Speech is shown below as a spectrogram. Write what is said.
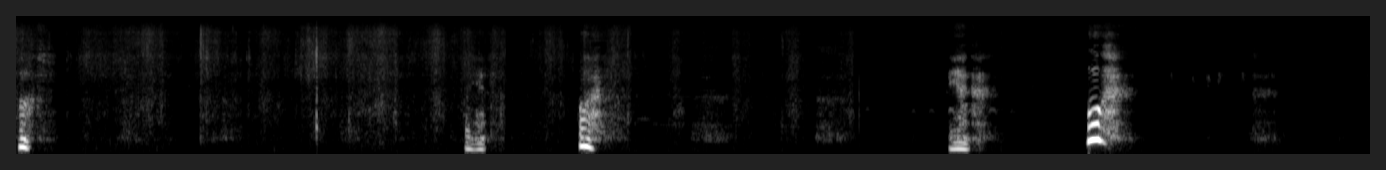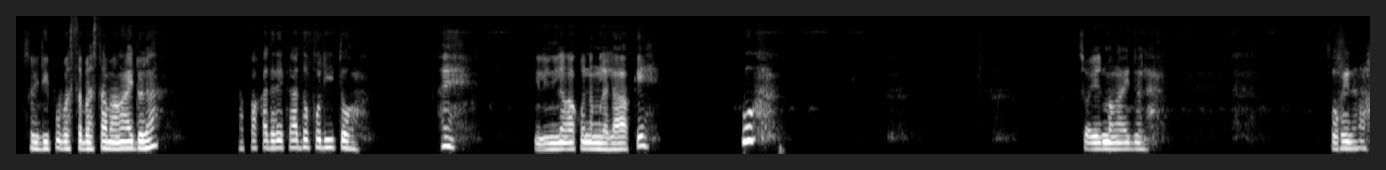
Huh. Ayan. Oh. Ayan. Uh. So hindi po basta-basta mga idol ha. Napakadelikado po dito. Ay. Niling lang ako ng lalaki. Uh. So ayan mga idol. Sorry na.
